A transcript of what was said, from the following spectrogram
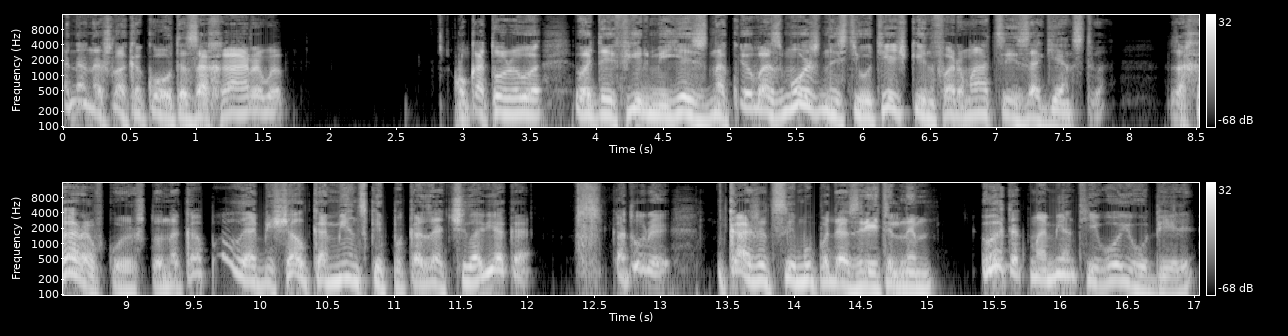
Она нашла какого-то Захарова, у которого в этой фирме есть знакомые возможности утечки информации из агентства. Захаров кое-что накопал и обещал Каменской показать человека, который кажется ему подозрительным. В этот момент его и убили.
